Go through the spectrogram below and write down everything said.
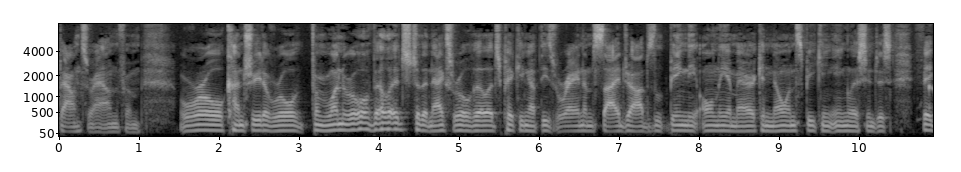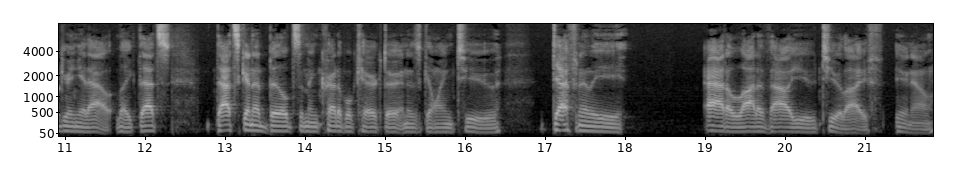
bounce around from rural country to rural from one rural village to the next rural village picking up these random side jobs being the only american no one speaking english and just figuring it out. Like that's that's going to build some incredible character and is going to definitely add a lot of value to your life you know?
